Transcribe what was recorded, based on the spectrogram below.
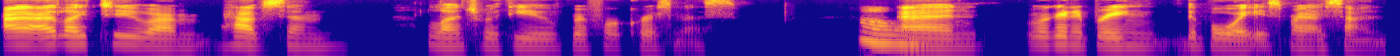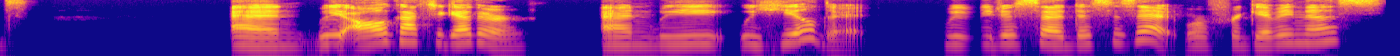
I, I'd like to um, have some lunch with you before Christmas. Oh. And we're going to bring the boys, my sons. And we all got together and we we healed it. We, we just said, this is it. We're forgiving this.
